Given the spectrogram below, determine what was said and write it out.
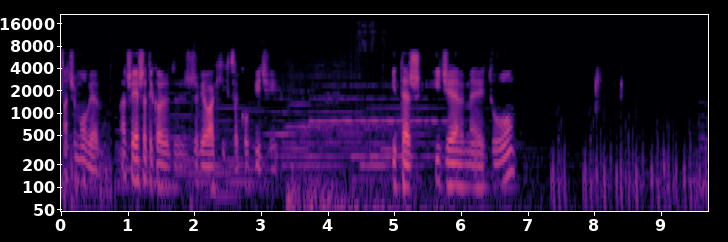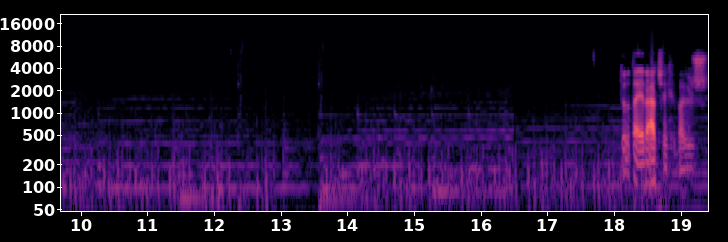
Znaczy mówię, znaczy jeszcze tylko żywiołaki chcę kupić i... I też idziemy tu. Tutaj raczej chyba już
